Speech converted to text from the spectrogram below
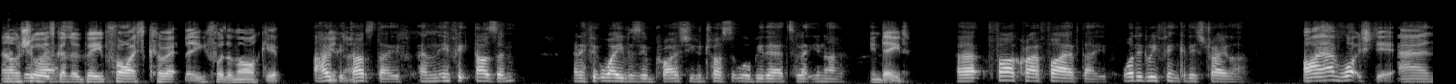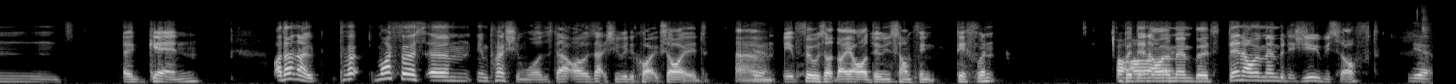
and I'm sure it's going to be priced correctly for the market. I hope it know. does, Dave. And if it doesn't, and if it wavers in price, you can trust that we'll be there to let you know. Indeed. Uh, Far Cry 5, Dave. What did we think of this trailer? I have watched it, and again, I don't know. My first um, impression was that I was actually really quite excited. Um, Yeah. It feels like they are doing something different. But then I they? remembered. Then I remembered it's Ubisoft, Yeah,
